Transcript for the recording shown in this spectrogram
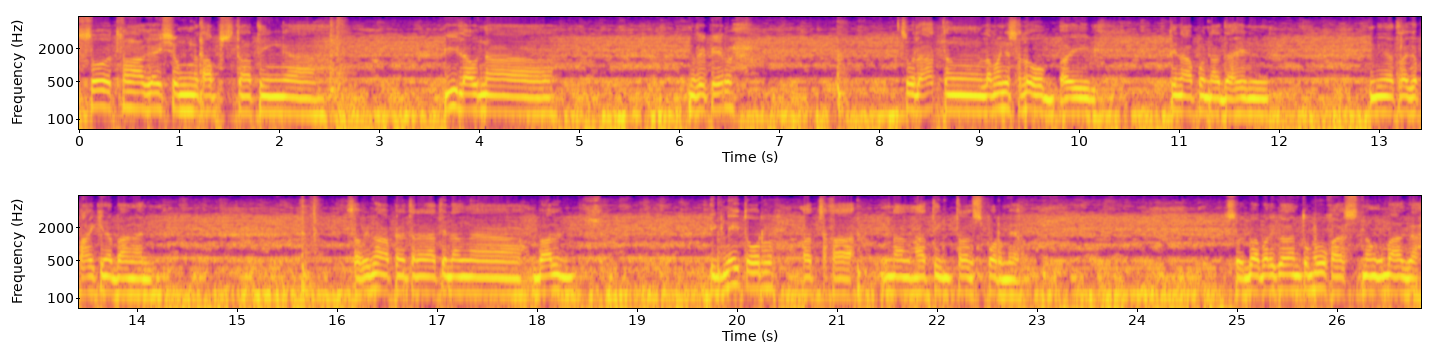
So ito nga guys yung natapos nating ah, ilaw na repair. So lahat ng laman niya sa loob ay tinapon na dahil hindi na talaga pakikinabangan. Sabi nga, pinalitan na natin ng ah, bulb, ignitor at saka ng ating transformer. So ibabalik ko lang ito bukas ng umaga.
